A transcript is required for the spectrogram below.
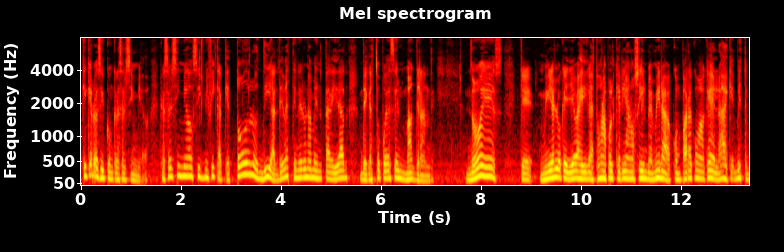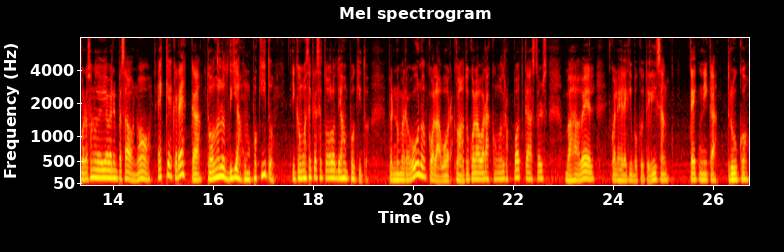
¿Qué quiero decir con crecer sin miedo? Crecer sin miedo significa que todos los días debes tener una mentalidad de que esto puede ser más grande. No es que mires lo que llevas y digas, esto es una porquería, no sirve, mira, compara con aquel, ay, que viste, por eso no debía haber empezado. No, es que crezca todos los días un poquito. ¿Y cómo se crece todos los días un poquito? Pues número uno, colabora. Cuando tú colaboras con otros podcasters, vas a ver cuál es el equipo que utilizan, técnicas, trucos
